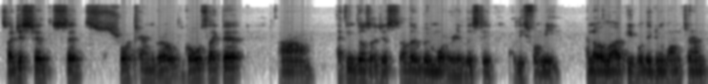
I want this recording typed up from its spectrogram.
So I just set, set short-term goals like that. Um, I think those are just a little bit more realistic, at least for me. I know a lot of people they do long-term.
